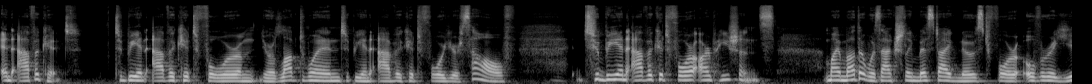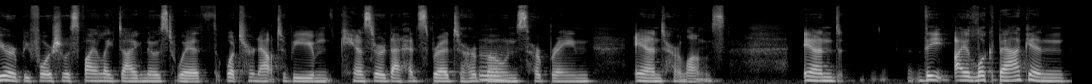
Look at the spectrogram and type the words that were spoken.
an advocate, to be an advocate for your loved one, to be an advocate for yourself, to be an advocate for our patients. My mother was actually misdiagnosed for over a year before she was finally diagnosed with what turned out to be cancer that had spread to her mm. bones, her brain, and her lungs. And the I look back and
